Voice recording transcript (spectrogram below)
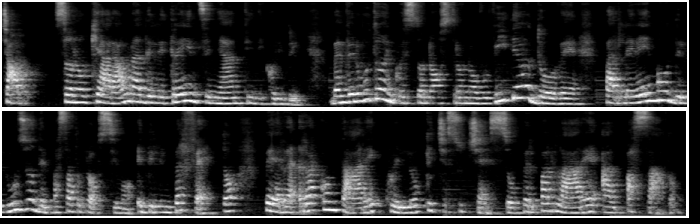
Ciao, sono Chiara, una delle tre insegnanti di Colibri. Benvenuto in questo nostro nuovo video dove parleremo dell'uso del passato prossimo e dell'imperfetto per raccontare quello che ci è successo, per parlare al passato.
